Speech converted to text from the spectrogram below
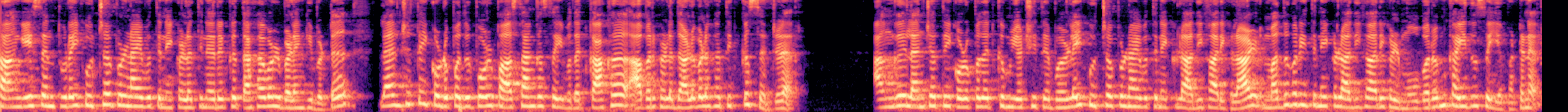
காங்கேசன் துறை குற்றப்புலனாய்வு திணைக்களத்தினருக்கு தகவல் வழங்கிவிட்டு லஞ்சத்தை கொடுப்பது போல் பாசாங்க செய்வதற்காக அவர்களது அலுவலகத்திற்கு சென்றனர். அங்கு லஞ்சத்தை கொடுப்பதற்கு முயற்சித்த வேளை குற்றப்புலனாய்வு திணைக்கள அதிகாரிகளால் மதுவரி திணைக்கள அதிகாரிகள் மூவரும் கைது செய்யப்பட்டனர்.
